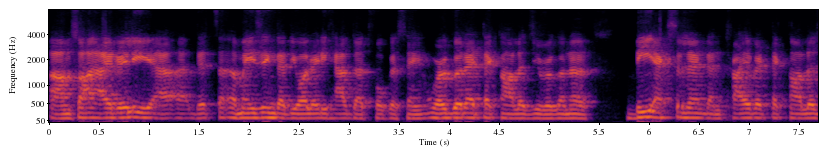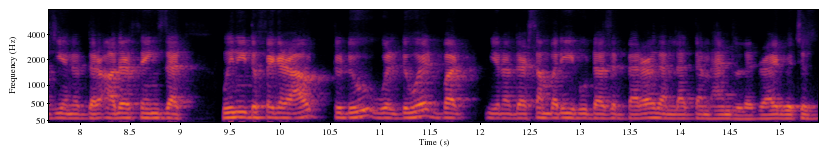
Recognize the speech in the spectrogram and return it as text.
Um, so I, I really uh, uh that's amazing that you already have that focusing we're good at technology we're to be excellent and thrive at technology and if there are other things that we need to figure out to do we'll do it. But you know there's somebody who does it better then let them handle it right? Which is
